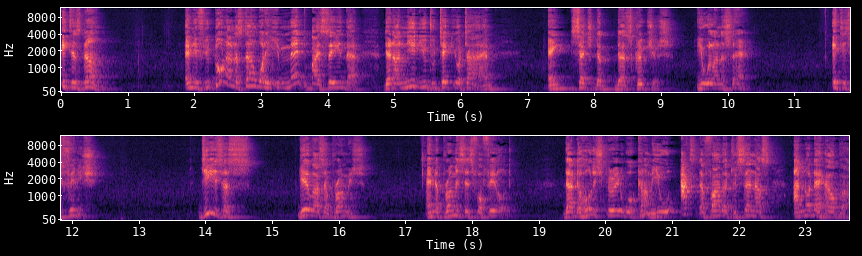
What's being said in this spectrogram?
It is done. And if you don't understand what he meant by saying that, then I need you to take your time and search the, the scriptures. You will understand. It is finished. Jesus gave us a promise, and the promise is fulfilled that the Holy Spirit will come. He will ask the Father to send us another helper.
